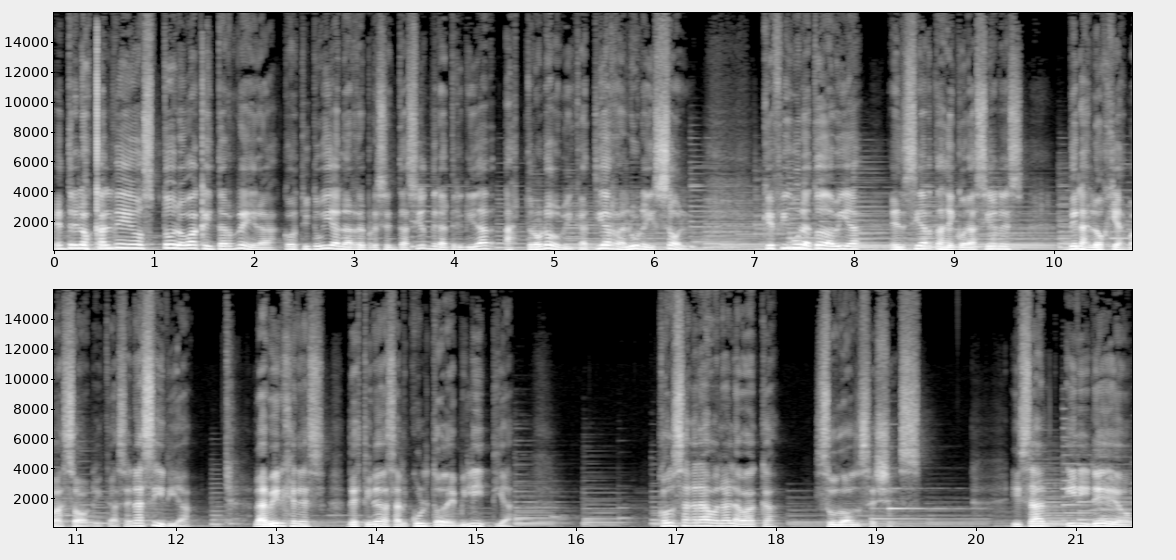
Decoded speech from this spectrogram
Entre los caldeos, toro, vaca y ternera constituía la representación de la Trinidad astronómica, Tierra, Luna y Sol, que figura todavía en ciertas decoraciones de las logias masónicas. En Asiria, las vírgenes destinadas al culto de Militia consagraban a la vaca su doncellez. Y San Irineo,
